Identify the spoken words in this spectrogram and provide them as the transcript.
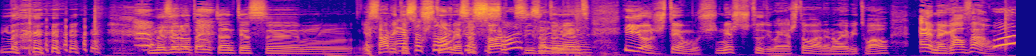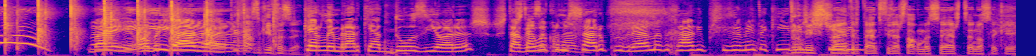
Mas- Mas eu não tenho tanto esse, hum, esse hábito, Essa esse costume, sorte, essa essa sorte, sorte. exatamente. E hoje temos neste estúdio, a esta hora, não é habitual, Ana Galvão. Bem, Bem-vinda! obrigada. O que estás aqui a fazer? Quero lembrar que há 12 horas estava Estás eu a começar o programa de rádio precisamente aqui neste Dormiste já, estúdio. entretanto, fizeste alguma cesta, não sei o quê.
